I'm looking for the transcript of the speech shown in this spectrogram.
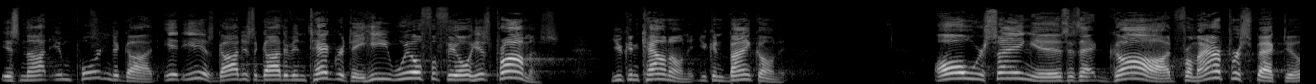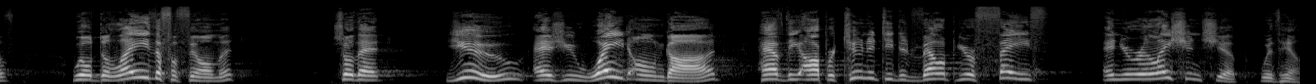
is not important to God. It is. God is a God of integrity. He will fulfill His promise. You can count on it, you can bank on it. All we're saying is, is that God, from our perspective, will delay the fulfillment so that you, as you wait on God, have the opportunity to develop your faith and your relationship with Him.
